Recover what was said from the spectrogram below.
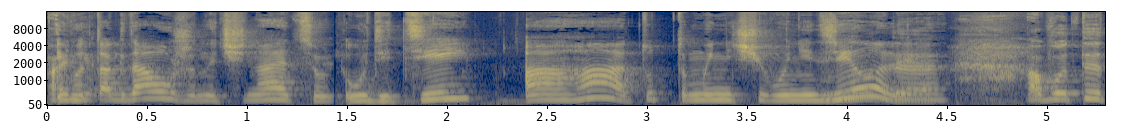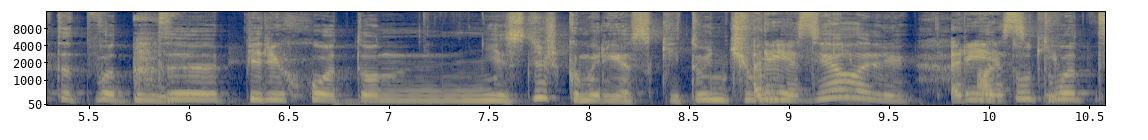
Они... вот тогда уже начинается у детей ага, тут-то мы ничего не ну делали. Ну, да. А вот этот вот э, переход, он не слишком резкий, то ничего резкий, не делали, резкий, а тут вот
